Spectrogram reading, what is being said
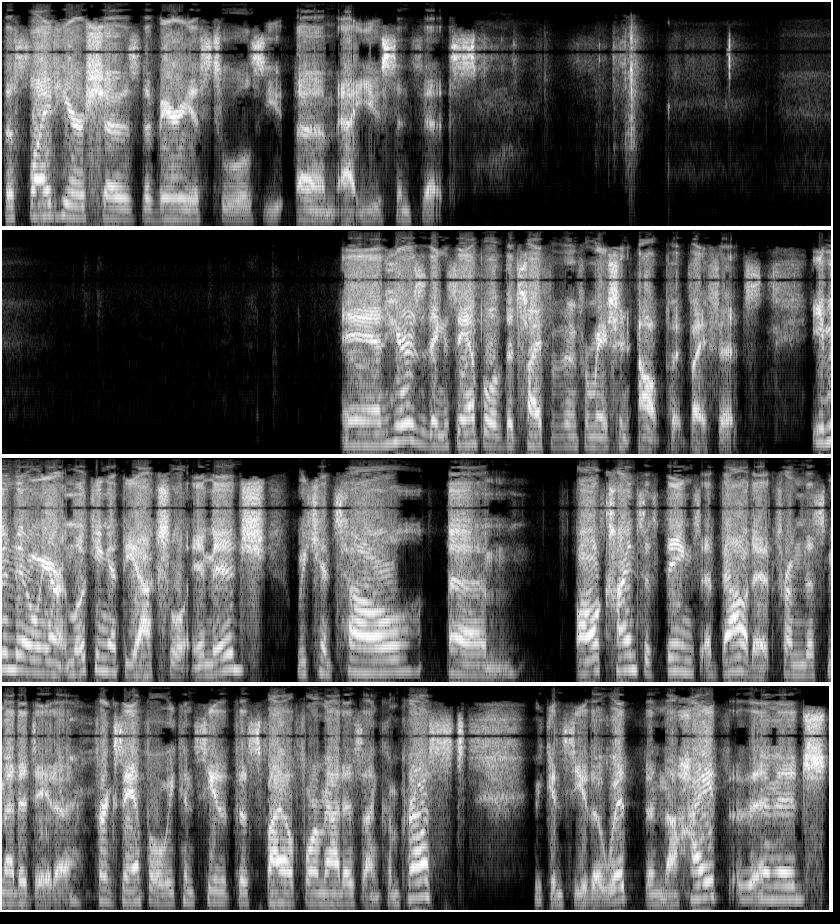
The slide here shows the various tools um, at use in FITS. And here's an example of the type of information output by FITS. Even though we aren't looking at the actual image, we can tell um, all kinds of things about it from this metadata. For example, we can see that this file format is uncompressed. We can see the width and the height of the image,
